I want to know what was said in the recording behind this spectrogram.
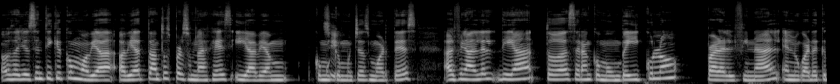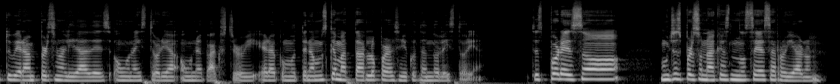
O sea, yo sentí que como había, había tantos personajes y había como Sí. que muchas muertes, al final del día todas eran como un vehículo para el final en lugar de que tuvieran personalidades o una historia o una backstory. Era como tenemos que matarlo para seguir contando la historia. Entonces por eso muchos personajes no se desarrollaron.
